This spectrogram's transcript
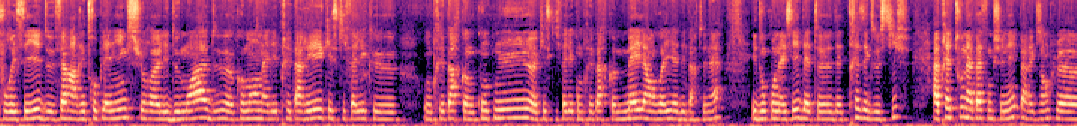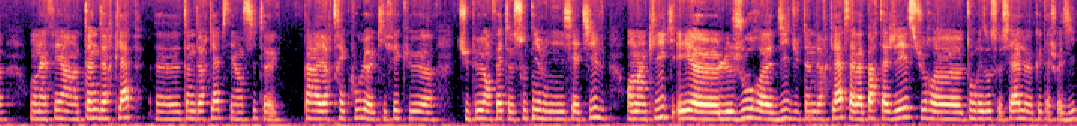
pour essayer de faire un rétro-planning sur les deux mois de comment on allait préparer, qu'est-ce qu'il fallait que on prépare comme contenu, euh, qu'est-ce qu'il fallait qu'on prépare comme mail à envoyer à des partenaires. Et donc on a essayé d'être euh, très exhaustif. Après, tout n'a pas fonctionné. Par exemple, euh, on a fait un Thunderclap. Thunderclap, c'est un site par ailleurs très cool qui fait que tu peux en fait soutenir une initiative en un clic et le jour dit du Thunderclap, ça va partager sur ton réseau social que tu as choisi.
